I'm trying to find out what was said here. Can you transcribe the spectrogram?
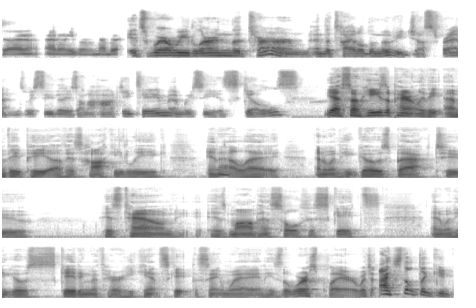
So I don't, I don't even remember. it's where we learn the term and the title of the movie, Just Friends. We see that he's on a hockey team and we see his skills. Yeah, so he's apparently the MVP of his hockey league in LA. And when he goes back to his town, his mom has sold his skates. And when he goes skating with her, he can't skate the same way. And he's the worst player, which I still think you'd,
